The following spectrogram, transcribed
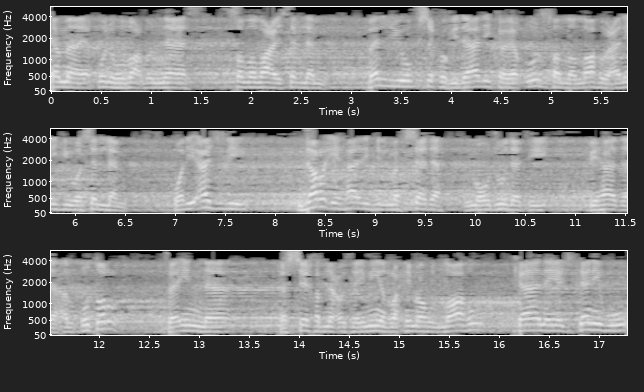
كما يقوله بعض الناس صلى الله عليه وسلم بل يفصح بذلك ويقول صلى الله عليه وسلم. ولأجل درء هذه المفسدة الموجودة في هذا القطر فإن الشيخ ابن عثيمين رحمه الله كان يجتنب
